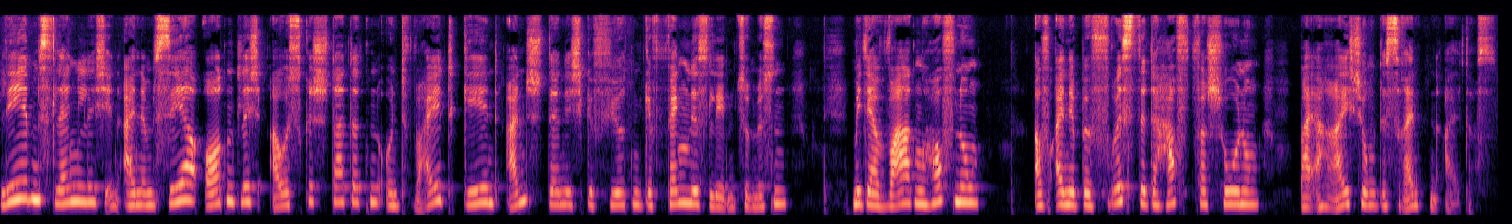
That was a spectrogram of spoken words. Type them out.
lebenslänglich in einem sehr ordentlich ausgestatteten und weitgehend anständig geführten Gefängnis leben zu müssen, mit der vagen Hoffnung auf eine befristete Haftverschonung bei Erreichung des Rentenalters.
